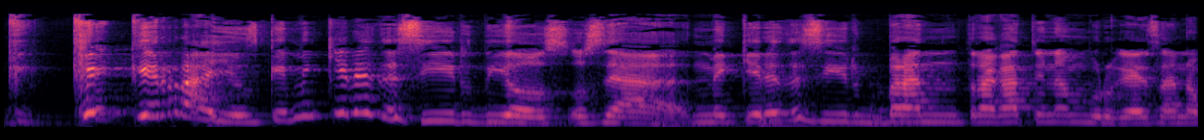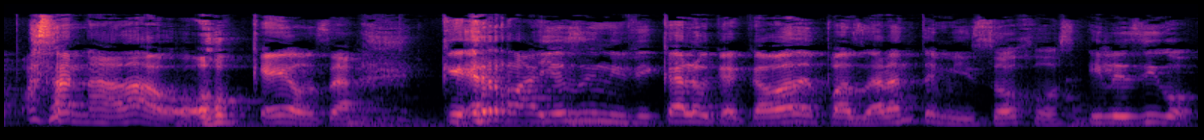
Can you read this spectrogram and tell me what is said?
¿qué, qué, rayos? ¿Qué me quieres decir, Dios? O sea, ¿me quieres decir, Bran, trágate una hamburguesa, no pasa nada? ¿O qué? O sea, ¿qué rayos significa lo que acaba de pasar ante mis ojos? Y les digo,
